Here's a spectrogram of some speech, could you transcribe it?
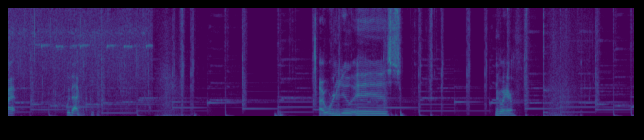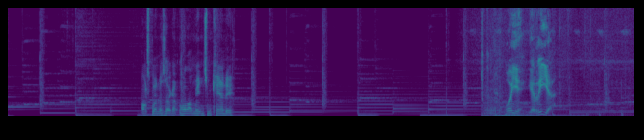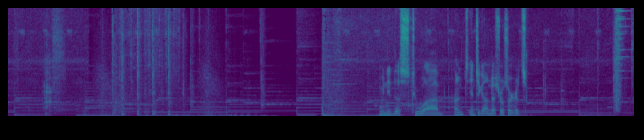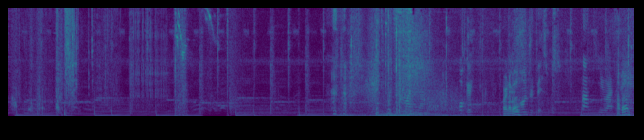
Alright. We back. Alright, what we're gonna do is I'm gonna go here. I'll explain in a second. Hold on, I'm eating some candy. Oye, guerrilla. We need this to uh, hunt and to get industrial circuits. Let's put some money on it. Okay, Alright, not bad. 200 pesos. Fuck you, I Not bad.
